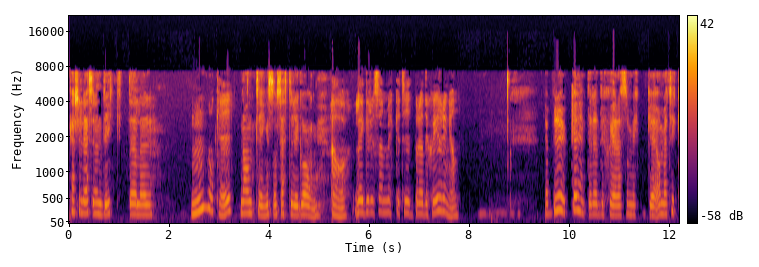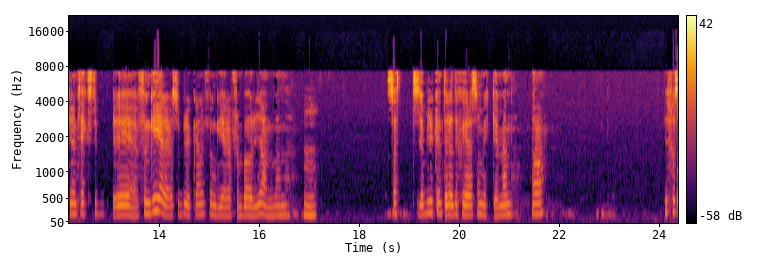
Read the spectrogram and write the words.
kanske läser en dikt eller mm, okej. någonting som sätter igång. Ja. Lägger du sedan mycket tid på redigeringen? Jag brukar inte redigera så mycket. Om jag tycker en text eh, fungerar så brukar den fungera från början. Men, Mm. så att jag brukar inte redigera så mycket. Men ja. Vi får se.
